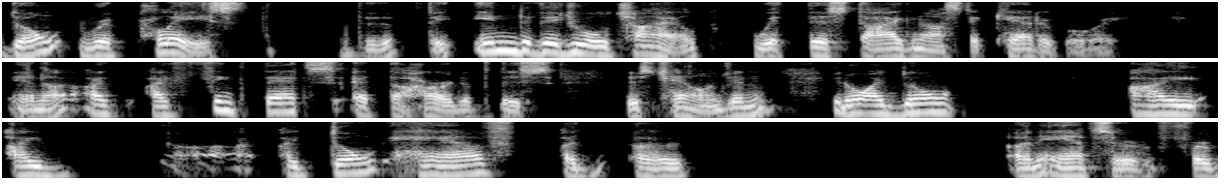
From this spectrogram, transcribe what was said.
don't replace the, the individual child with this diagnostic category. And I, I think that's at the heart of this this challenge. And you know, I don't, I I I don't have a, a an answer for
